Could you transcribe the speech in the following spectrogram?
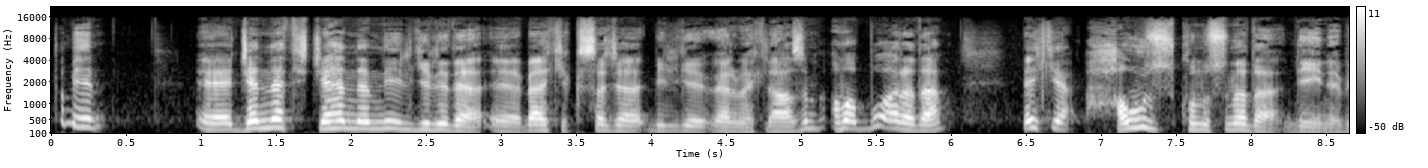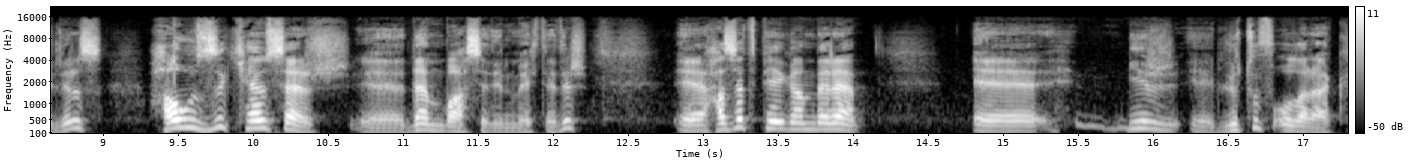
Tabii e, cennet, cehennemle ilgili de e, belki kısaca bilgi vermek lazım. Ama bu arada belki havuz konusuna da değinebiliriz. Havuz-ı Kevser'den bahsedilmektedir. E, Hazreti Peygamber'e e, bir e, lütuf olarak,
